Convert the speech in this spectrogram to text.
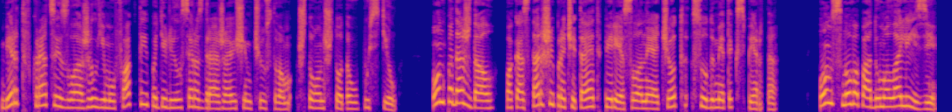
Берт вкратце изложил ему факты и поделился раздражающим чувством, что он что-то упустил. Он подождал, пока старший прочитает пересланный отчет судмедэксперта. Он снова подумал о Лизе,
